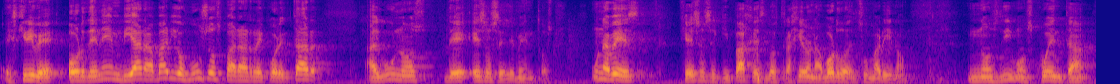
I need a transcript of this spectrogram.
escribe, ordené enviar a varios buzos para recolectar algunos de esos elementos. Una vez que esos equipajes los trajeron a bordo del submarino, nos dimos cuenta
